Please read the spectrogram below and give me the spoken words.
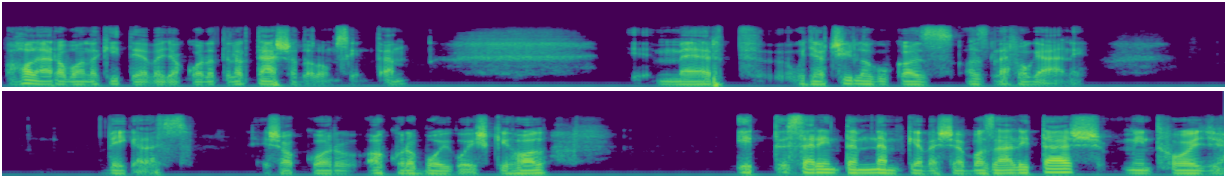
halára vannak ítélve gyakorlatilag társadalom szinten mert ugye a csillaguk az, az le fog állni. Vége lesz. És akkor, akkor a bolygó is kihal. Itt szerintem nem kevesebb az állítás, mint hogy,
